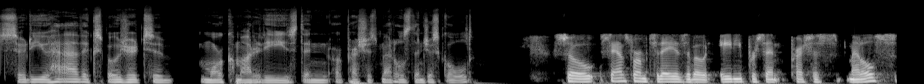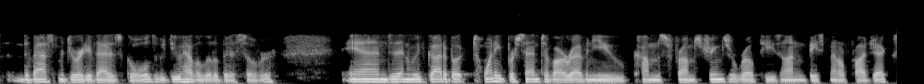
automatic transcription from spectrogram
so do you have exposure to more commodities than or precious metals than just gold? So Sandstorm today is about 80% precious metals. The vast majority of that is gold. We do have a little bit of silver. And then we've got about 20% of our revenue comes from streams or royalties on base metal projects.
